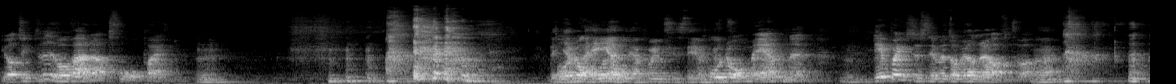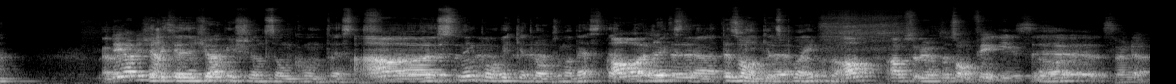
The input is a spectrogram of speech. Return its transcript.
jag tyckte vi var värda två poäng. Mm. Det och då- heliga poängsystemet. Och de en. Det poängsystemet har vi aldrig haft va? Nej. Det hade Det är känts lite. Eurovision Song Contest Ja, röstning på vilket lag som var bäst. Ja, Det lite, extra lite sån. eh, poäng. Ja, absolut. En sån fegis Ja. eh, sväng där.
